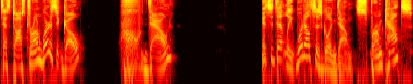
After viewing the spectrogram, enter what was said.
Testosterone, where does it go? down. Incidentally, what else is going down? Sperm counts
